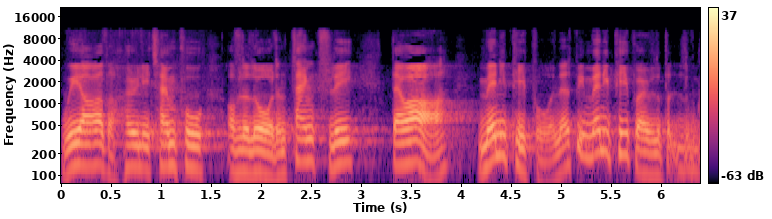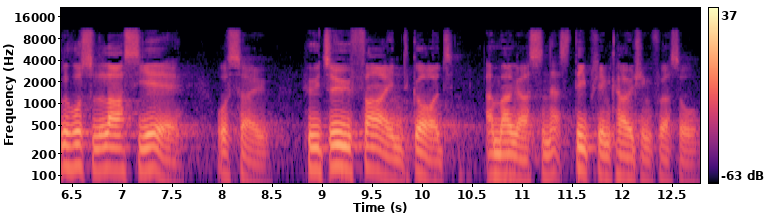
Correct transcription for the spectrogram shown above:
We are the holy temple of the Lord, and thankfully, there are many people, and there's been many people over the course of the last year or so, who do find God among us, and that's deeply encouraging for us all.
